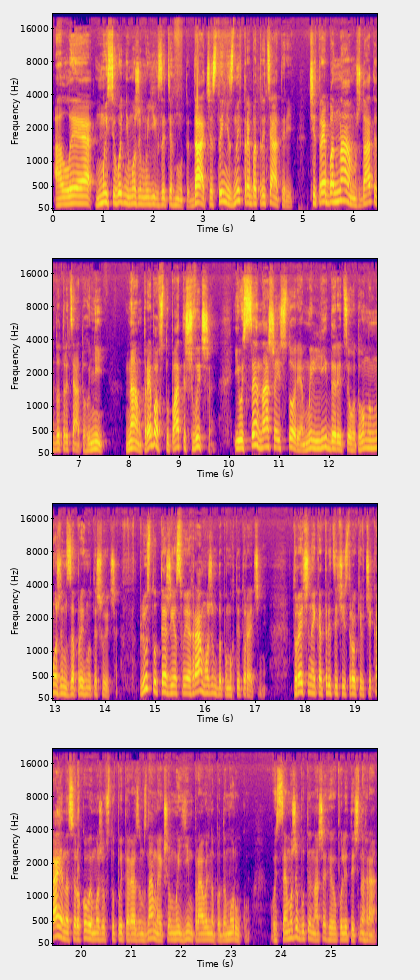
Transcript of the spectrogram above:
Але ми сьогодні можемо їх затягнути. Да, частині з них треба 30-й рік. Чи треба нам ждати до 30-го? Ні. Нам треба вступати швидше. І ось це наша історія. Ми лідери цього, того ми можемо запригнути швидше. Плюс тут теж є своя гра, можемо допомогти Туреччині. Туреччина, яка 36 років чекає, на 40-й може вступити разом з нами, якщо ми їм правильно подамо руку. Ось це може бути наша геополітична гра.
